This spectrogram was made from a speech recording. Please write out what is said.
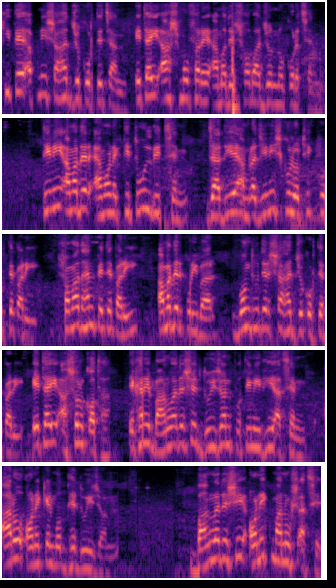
কিতে আপনি সাহায্য করতে চান। এটাই আশ আশমোফারে আমাদের সবার জন্য করেছেন। তিনি আমাদের এমন একটি টুল দিচ্ছেন, যা দিয়ে আমরা জিনিসগুলো ঠিক করতে পারি। সমাধান পেতে পারি, আমাদের পরিবার, বন্ধুদের সাহায্য করতে পারি, এটাই আসল কথা। এখানে বাংলাদেশের দুইজন প্রতিনিধি আছেন আরও অনেকের মধ্যে দুইজন। বাংলাদেশে অনেক মানুষ আছে,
